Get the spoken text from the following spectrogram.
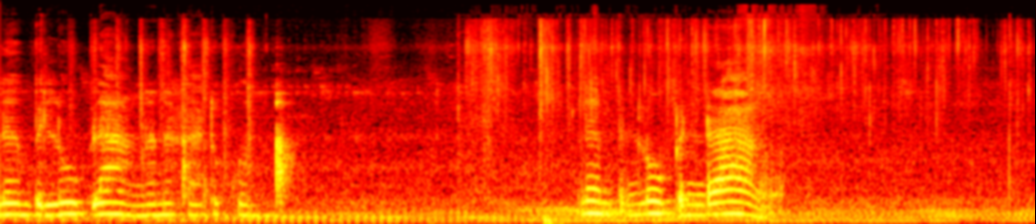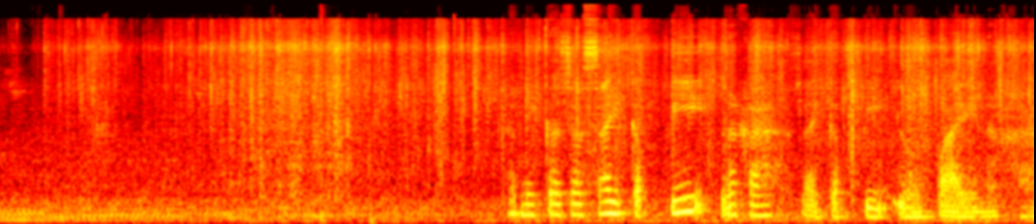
เริ่มเป็นรูปร่างแล้วนะคะทุกคน เริ่มเป็นรูปเป็นร่าง ทีนี้ก็จะใส่กะปินะคะ ใส่กะปิลงไปนะคะ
